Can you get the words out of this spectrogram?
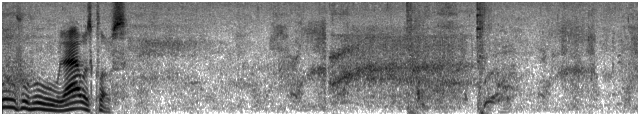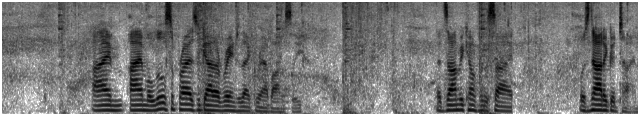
Ooh, that was close. I'm I'm a little surprised we got a range of that grab, honestly. That zombie come from the side was not a good time.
